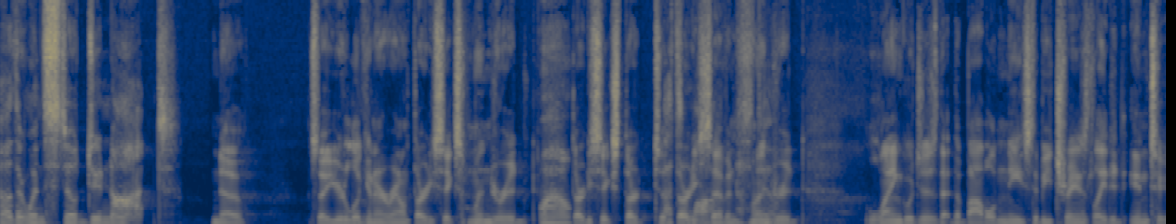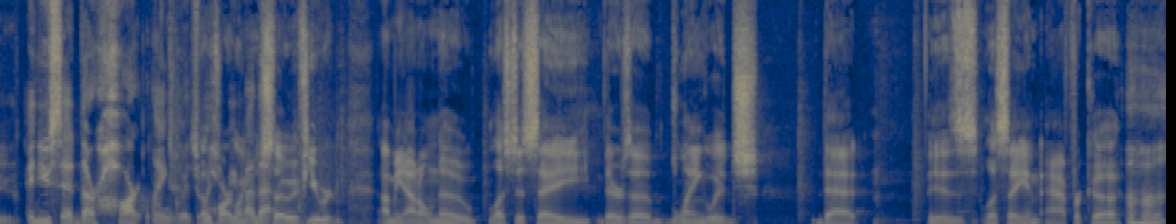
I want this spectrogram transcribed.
other ones still do not. No. So you're looking hmm. at around 3,600, Wow. 36 thir- to That's a lot 3,700 languages that the Bible needs to be translated into. And you said their heart language. The what heart mean language. by that? So if you were, I mean, I don't know. Let's just say there's a language that is, let's say, in Africa. Uh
